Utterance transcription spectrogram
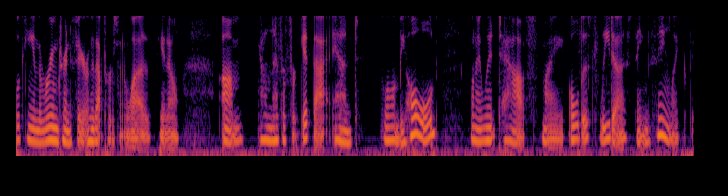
looking in the room trying to figure out who that person was you know um i'll never forget that. And lo and behold when i went to have my oldest lita same thing like they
